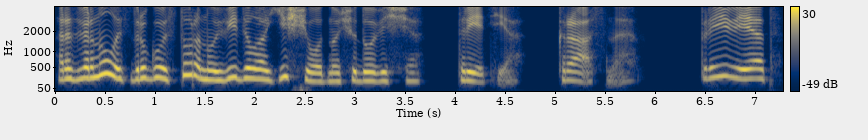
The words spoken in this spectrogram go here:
Развернулась в другую сторону и увидела еще одно чудовище. Третье. Красное. «Привет!»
